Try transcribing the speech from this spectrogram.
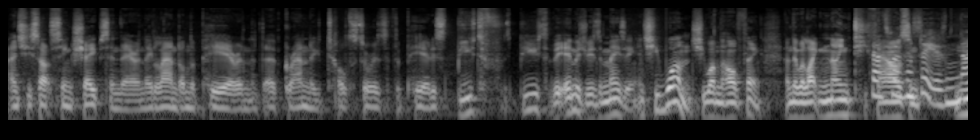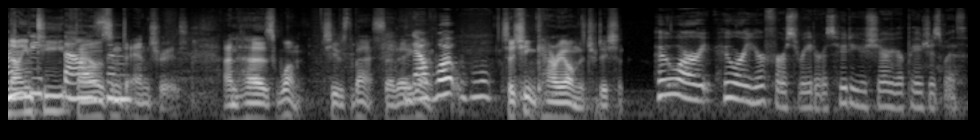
And she starts seeing shapes in there and they land on the pier and the, the granny told stories of the pier. It's beautiful. It's beautiful. The imagery is amazing. And she won. She won the whole thing. And there were like That's what I was 90,000 gonna say, it was 90,000 90,000 entries. And hers won. She was the best. So there you Now, go. what? So she can carry on the tradition. Who are who are your first readers? Who do you share your pages with?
